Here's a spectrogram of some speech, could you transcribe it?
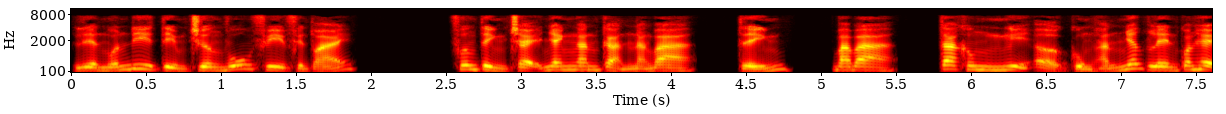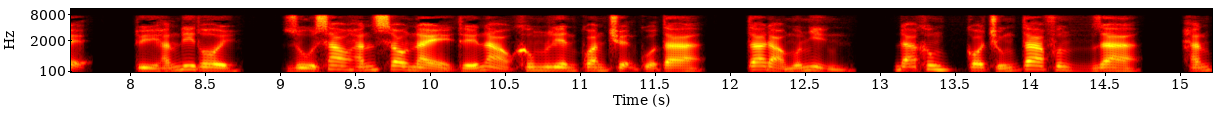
liền muốn đi tìm Trương Vũ Phi phiền thoái. Phương tình chạy nhanh ngăn cản nàng ba, tính, ba ba, ta không nghĩ ở cùng hắn nhắc lên quan hệ, tùy hắn đi thôi, dù sao hắn sau này thế nào không liên quan chuyện của ta, ta đảo muốn nhìn, đã không có chúng ta phương ra, hắn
